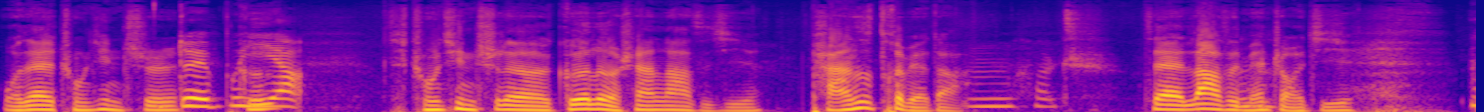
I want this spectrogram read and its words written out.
我在重庆吃，对，不一样。重庆吃的歌乐山辣子鸡，盘子特别大，嗯，好吃。在辣子里面嗯找鸡。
